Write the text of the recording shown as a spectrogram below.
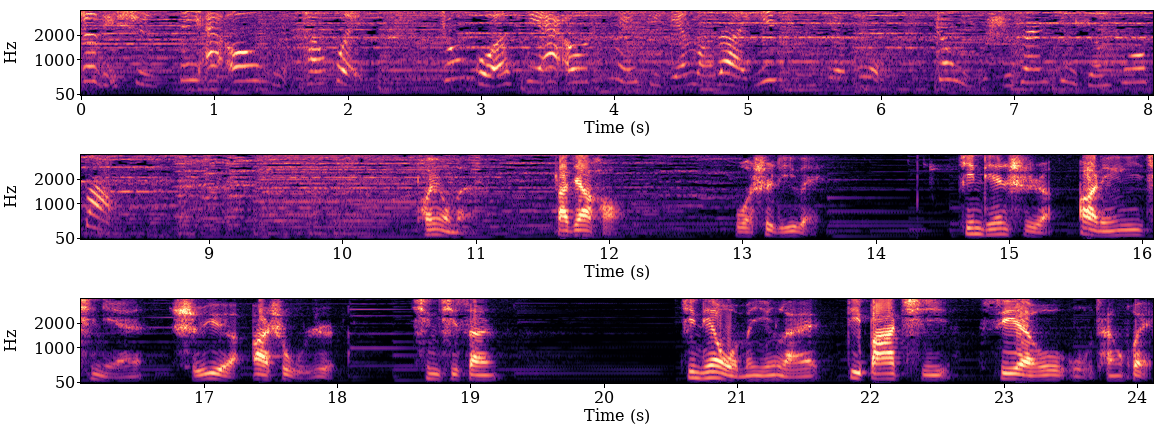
这里是 CIO 午餐会，中国 CIO 自媒体联盟的音频节目，正午时分进行播报。朋友们，大家好，我是李伟。今天是二零一七年十月二十五日，星期三。今天我们迎来第八期 CIO 午餐会，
